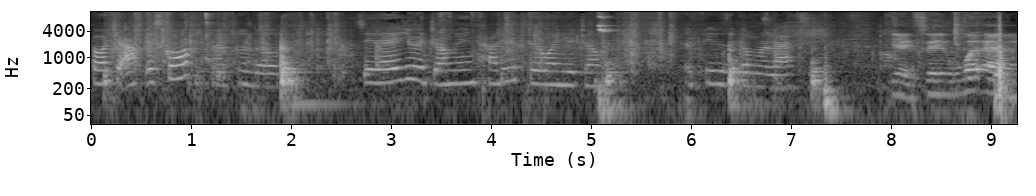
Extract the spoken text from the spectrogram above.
What's your after school? Today you're drumming. How do you feel when you're drumming? It feels like I'm relaxing. Yeah, so what, uh,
